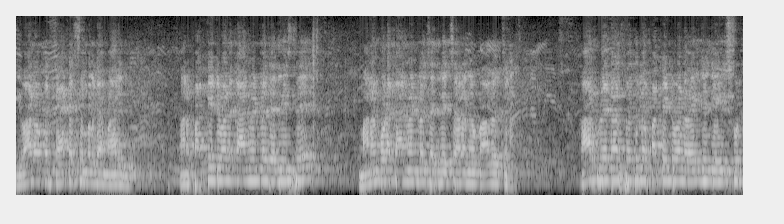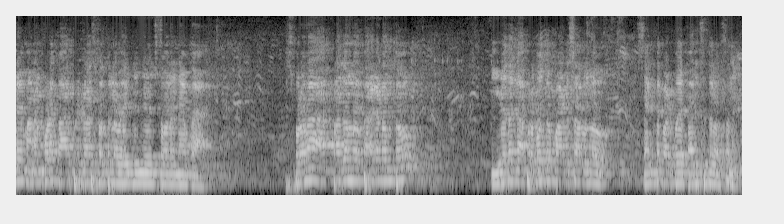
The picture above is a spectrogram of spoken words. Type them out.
ఇవాళ ఒక స్టేటస్ సింబల్గా మారింది. మన పక్కెటి వాళ్ళ కాన్వెంట్లో చదివిస్తే మనం కూడా కాన్వెంట్లో చదివించాలనే ఒక ఆలోచన. కార్పొరేట్ ఆసుపత్రిలో పక్కింటి వాళ్ళు వైద్యం చేయించుకుంటే మనం కూడా కార్పొరేట్ ఆసుపత్రిలో వైద్యం చేయించుకోవాలనే ఒక స్పృహ ప్రజల్లో పెరగడంతో ఈ విధంగా ప్రభుత్వ పాఠశాలలో సంగత పడిపోయే పరిస్థితులు వస్తున్నాయి.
